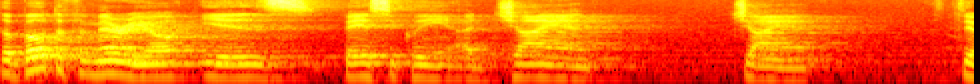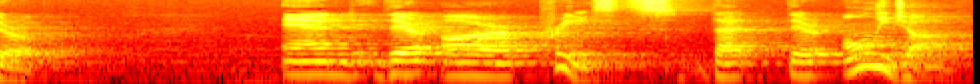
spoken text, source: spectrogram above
The Bota Botafumeiro is basically a giant, giant thurible. And there are priests that their only job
